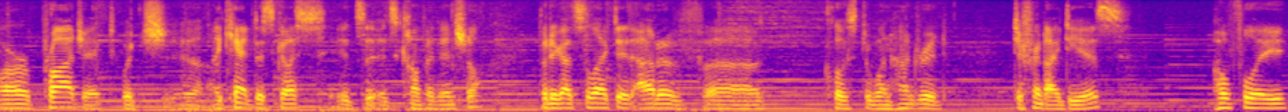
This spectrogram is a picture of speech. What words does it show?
Our project, which uh, I can't discuss, it's, it's confidential, but it got selected out of uh, close to 100 different ideas. Hopefully,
